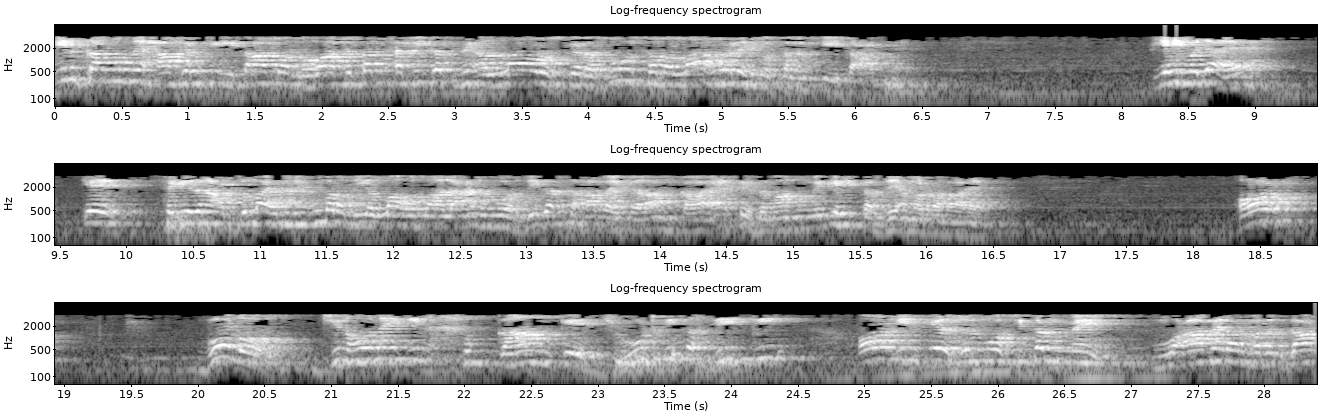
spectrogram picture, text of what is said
ان کاموں میں حاکم کی اطاعت اور موافقت حقیقت میں اللہ اور اس کے رسول صلی اللہ علیہ وسلم کی اطاعت ہے یہی وجہ ہے کہ سیدنا عبداللہ ابن عمر رضی اللہ تعالی عنہ اور دیگر صحابہ کرام کا ایسے زمانوں میں یہی طرز عمل رہا ہے۔ اور وہ لوگ جنہوں نے ان حکام کے جھوٹ کی تصدیق کی اور ان کے ظلم و ستم میں معاون اور مددگار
